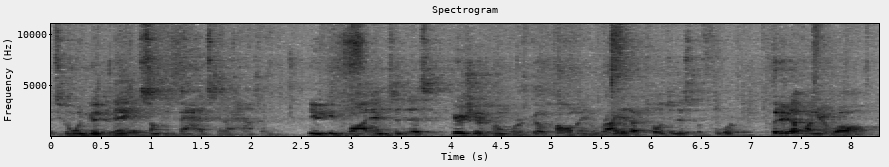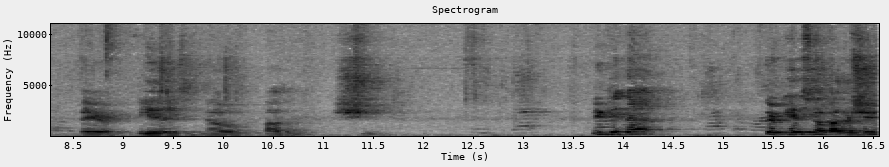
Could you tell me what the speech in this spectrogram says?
It's going good today, but something bad's going to happen. You, you bought into this. Here's your homework. Go home and write it. I've told you this before. Put it up on your wall. There is no other shoe. You get that? There is no other shoe.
